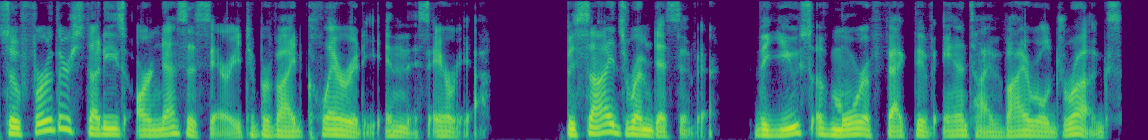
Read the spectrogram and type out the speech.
so further studies are necessary to provide clarity in this area. Besides remdesivir, the use of more effective antiviral drugs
